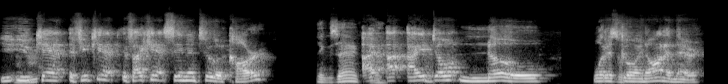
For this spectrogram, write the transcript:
You, you Mm-hmm. can't if you can't if I can't see into a car, Exactly. I, I, I don't know what is going on in there.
